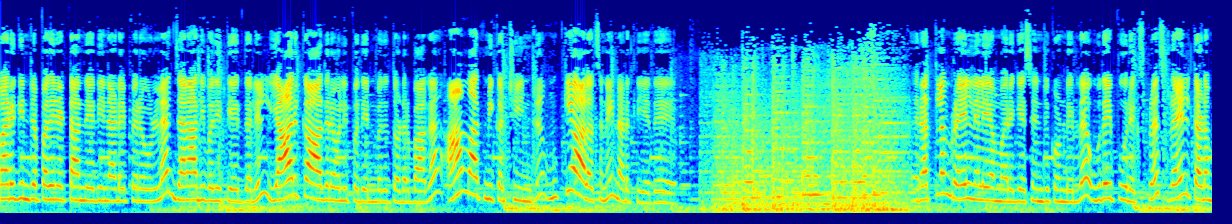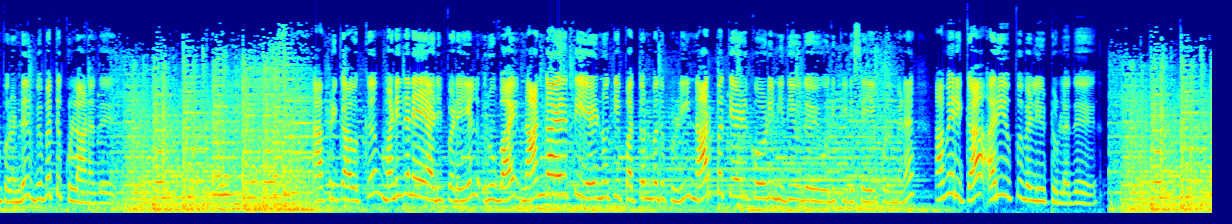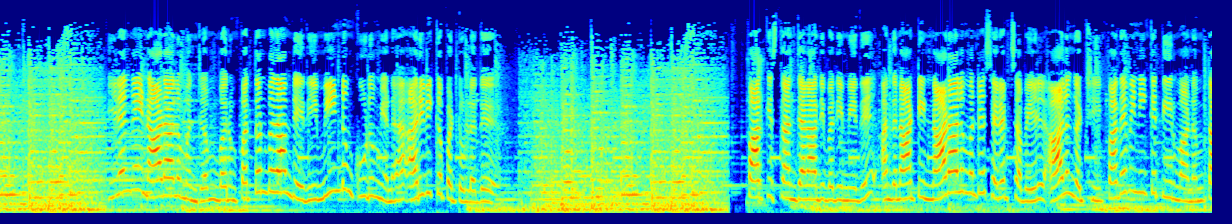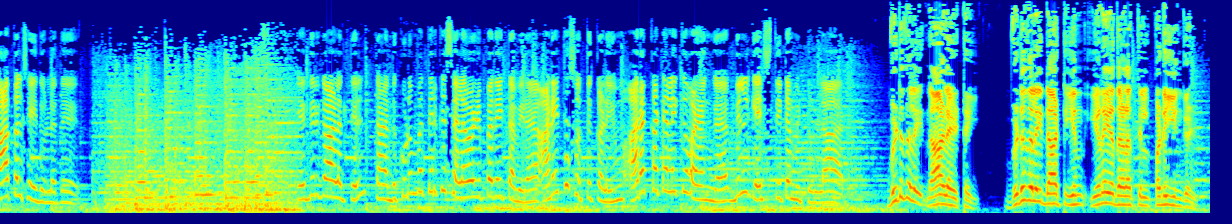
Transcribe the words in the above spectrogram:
வருகின்ற பதினெட்டாம் தேதி நடைபெறவுள்ள ஜனாதிபதி தேர்தலில் யாருக்கு ஆதரவளிப்பது என்பது தொடர்பாக ஆம் ஆத்மி கட்சி இன்று முக்கிய ஆலோசனை நடத்தியது. ரத்லம் ரயில் நிலையம் அருகே சென்று கொண்டிருந்த உதய்பூர் எக்ஸ்பிரஸ் ரயில் தடம் புரண்டு விபத்துக்குள்ளானது. ஆப்பிரிக்காவுக்கு மனிதநேய அடிப்படையில் ரூபாய் நான்காயிரத்தி எழுநூத்தி பத்தொன்பது புள்ளி நாற்பத்தி ஏழு கோடி நிதியுதவி ஒதுக்கீடு செய்யப்படும் என அமெரிக்கா அறிவிப்பு வெளியிட்டுள்ளது. நாடாளுமன்றம் வரும் பத்தொன்பதாம் தேதி மீண்டும் கூடும் என அறிவிக்கப்பட்டுள்ளது. பாகிஸ்தான் ஜனாதிபதி மீது அந்த நாட்டின் நாடாளுமன்ற செனட் சபையில் ஆளுங்கட்சி பதவி நீக்க தீர்மானம் தாக்கல் செய்துள்ளது. எதிர்காலத்தில் தனது குடும்பத்திற்கு செலவழிப்பதை தவிர அனைத்து சொத்துக்களையும் அறக்கட்டளைக்கு வழங்க பில்கேட்ஸ் திட்டமிட்டுள்ளார். விடுதலை நாளேட்டை விடுதலை டாட் இன் இணையதளத்தில் படியுங்கள்.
